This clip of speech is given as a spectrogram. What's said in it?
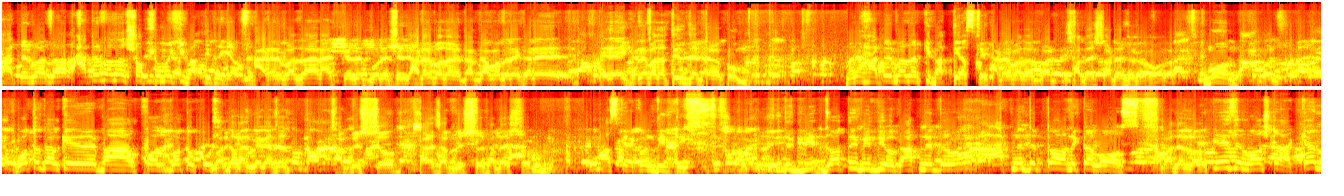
হাটের বাজার হাটের বাজার সবসময় কি বাড়তি থাকে আপনার? হাটের বাজার আজকে যে পড়েছে যে হাটের বাজারে তাতে আমাদের এখানে বাজার তিন চার টাকা কম। মানে হাটের বাজার কি বাড়তি আজকে? হাটের বাজার বাড়তি সাতাইশশো আঠাইশশো টাকা বাজার। মন? বল। গতকালকে বা গত গতকালকে গেছে ছাব্বিশশো সাড়ে ছাব্বিশশো। সাতাইশশো আজকে এখন বৃদ্ধি। যতই বৃদ্ধি হোক আপনাদের আপনাদের তো অনেকটা লস আমাদের লস এই যে লসটা কেন?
